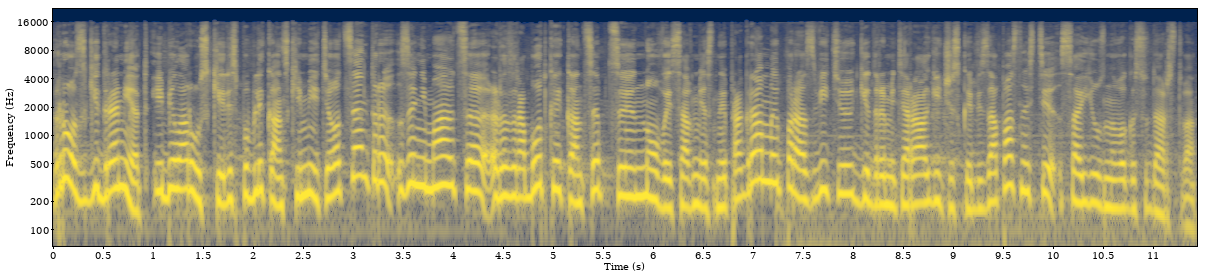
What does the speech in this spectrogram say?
Росгидромет и Белорусский республиканский метеоцентр занимаются разработкой концепции новой совместной программы по развитию гидрометеорологической безопасности союзного государства.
